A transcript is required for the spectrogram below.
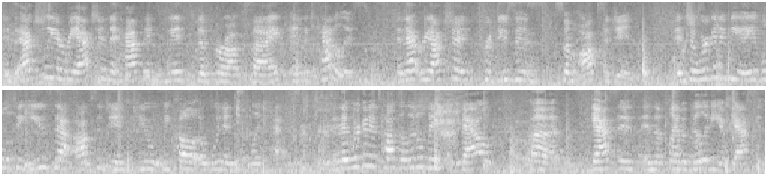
it's actually a reaction that happens with the peroxide and the catalyst. And that reaction produces some oxygen. And so we're going to be able to use that oxygen to do what we call a wooden splint test. And then we're going to talk a little bit about uh, gases and the flammability of gases.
